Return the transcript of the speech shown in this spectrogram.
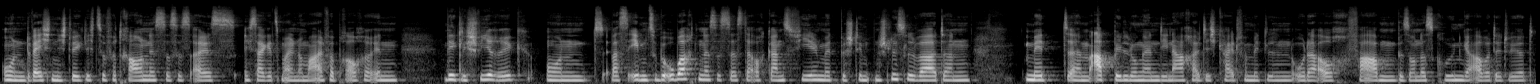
und welchen nicht wirklich zu vertrauen ist, das ist als, ich sage jetzt mal, Normalverbraucherin wirklich schwierig. Und was eben zu beobachten ist, ist, dass da auch ganz viel mit bestimmten Schlüsselwörtern, mit ähm, Abbildungen, die Nachhaltigkeit vermitteln oder auch Farben, besonders grün gearbeitet wird.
